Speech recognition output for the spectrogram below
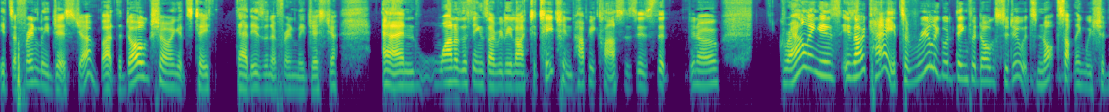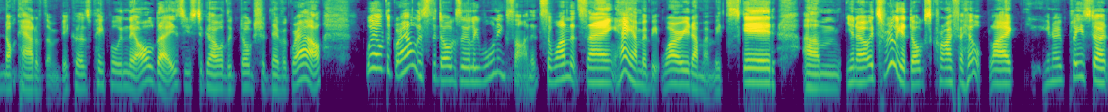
it's a friendly gesture, but the dog showing its teeth that isn't a friendly gesture. And one of the things I really like to teach in puppy classes is that, you know, growling is is okay. It's a really good thing for dogs to do. It's not something we should knock out of them because people in the old days used to go, "Oh, the dog should never growl." Well, the growl is the dog's early warning sign. It's the one that's saying, "Hey, I'm a bit worried. I'm a bit scared." Um, you know, it's really a dog's cry for help. Like, you know, please don't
